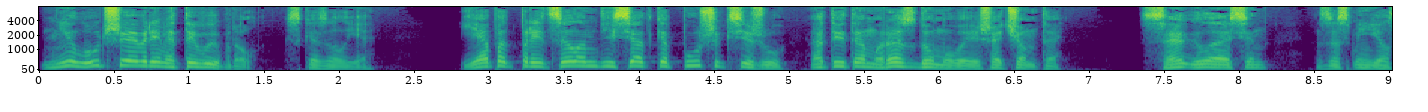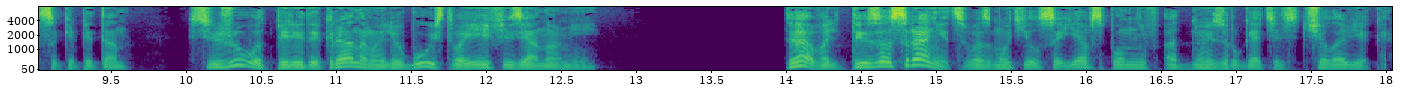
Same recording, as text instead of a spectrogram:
Не лучшее время ты выбрал», — сказал я. «Я под прицелом десятка пушек сижу, а ты там раздумываешь о чем-то». «Согласен», — засмеялся капитан. «Сижу вот перед экраном и любуюсь твоей физиономией». «Таваль, ты засранец!» — возмутился я, вспомнив одно из ругательств человека.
